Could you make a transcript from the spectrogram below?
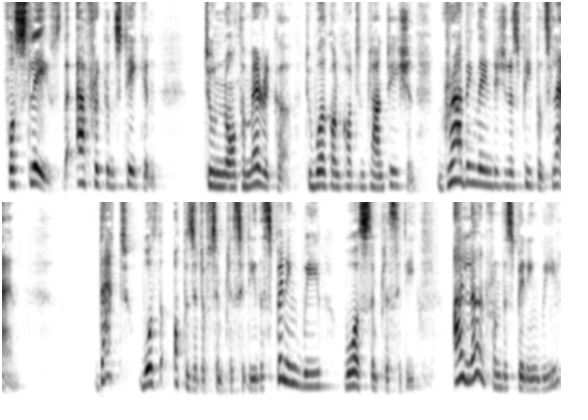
for slaves, the Africans taken to North America to work on cotton plantation, grabbing the indigenous people's land. That was the opposite of simplicity. The spinning wheel was simplicity. I learned from the spinning wheel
